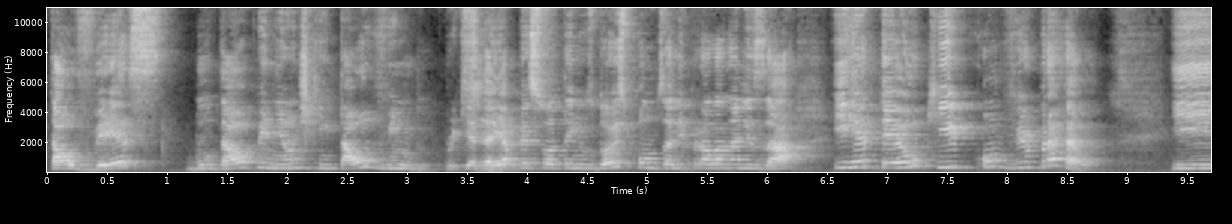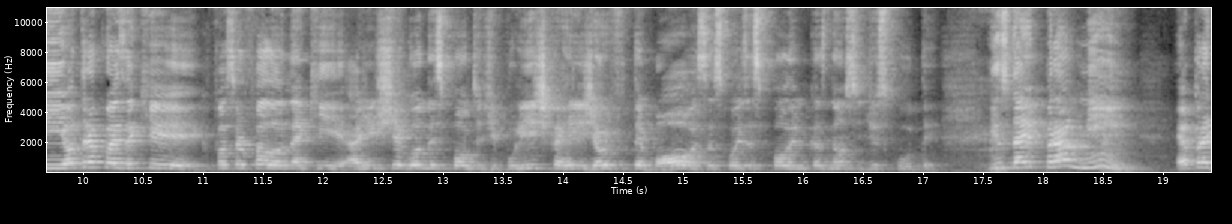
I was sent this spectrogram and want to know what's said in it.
talvez mudar a opinião de quem está ouvindo, porque Sim. daí a pessoa tem os dois pontos ali para ela analisar e reter o que convir para ela. E outra coisa que, que, o pastor falou, né, que a gente chegou nesse ponto de política, religião e futebol, essas coisas polêmicas não se discutem. Isso daí, pra mim, é para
